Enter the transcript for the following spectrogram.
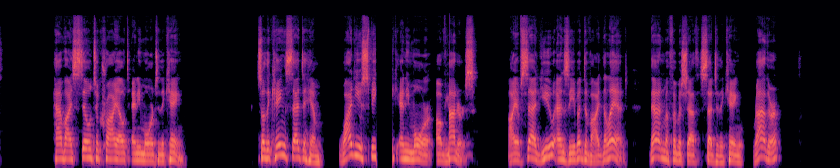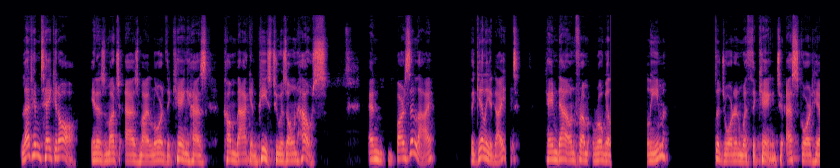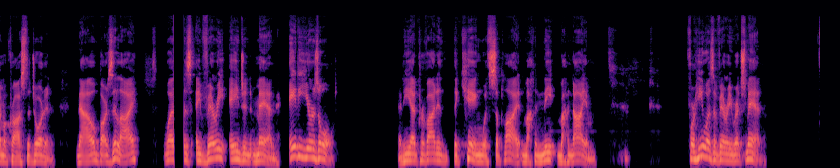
have I still to cry out any more to the king? So the king said to him, Why do you speak any more of matters? I have said, You and Ziba divide the land. Then Mephibosheth said to the king, Rather, let him take it all, inasmuch as my lord the king has come back in peace to his own house. And Barzillai, the Gileadite, came down from Rogelim, the Jordan with the king to escort him across the Jordan. Now Barzillai was a very aged man, 80 years old, and he had provided the king with supply at Mahanaim, for he was a very rich man.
